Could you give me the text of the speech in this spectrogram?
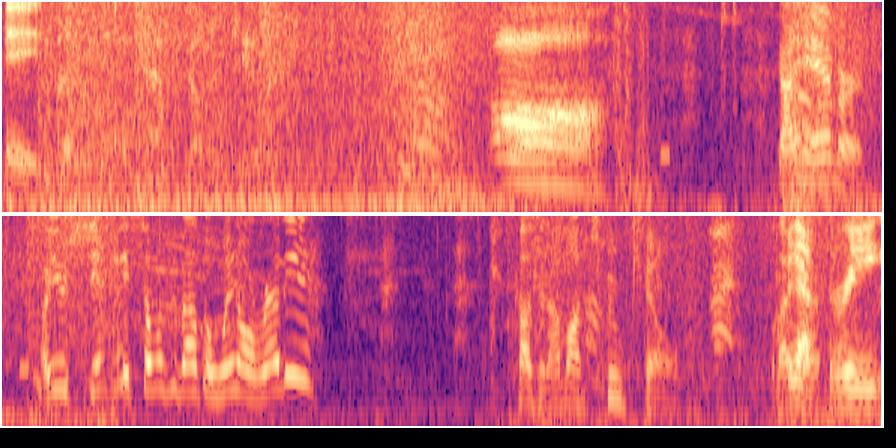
Hey, let's go. Double kill. Oh! This got hammered. Are you shitting me? Someone's about to win already? Cousin, I'm on two kills. But I got three,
